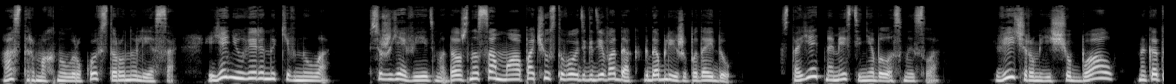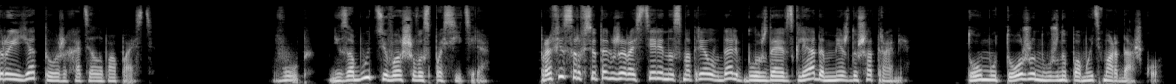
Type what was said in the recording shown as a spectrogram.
Астер махнул рукой в сторону леса, и я неуверенно кивнула. Все же я ведьма, должна сама почувствовать, где вода, когда ближе подойду. Стоять на месте не было смысла. Вечером еще бал, на который я тоже хотела попасть. «Вуд, не забудьте вашего спасителя». Профессор все так же растерянно смотрел вдаль, блуждая взглядом между шатрами. Тому тоже нужно помыть мордашку.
